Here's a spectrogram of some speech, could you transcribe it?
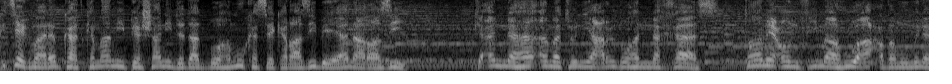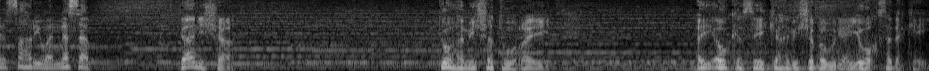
کچێک مارە بکات کە مامی پێشانی دەدات بۆ هەموو کەسێک کە ڕازی بێ یا ناڕازی. کانها امە یعرضها النخاس طامع فیما هو اعظم من الصهر والنسب. دانیشە تۆ هەمیشە توڕەیت ئەی ئەو کەسەی کە هەمیشە بە وریاییەوە قسە دەکەی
